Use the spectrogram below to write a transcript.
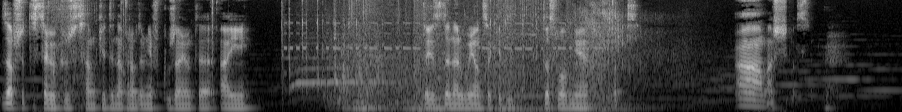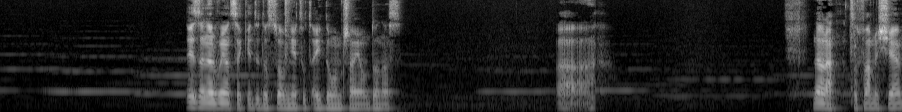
Zawsze z tego korzystam, kiedy naprawdę mnie wkurzają te AI. To jest denerwujące, kiedy dosłownie... A, masz cios. To jest denerwujące, kiedy dosłownie tutaj dołączają do nas. A... Dobra, cofamy się.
